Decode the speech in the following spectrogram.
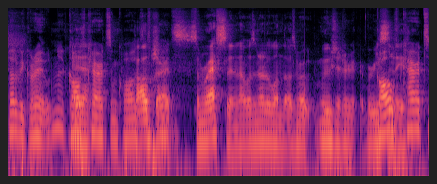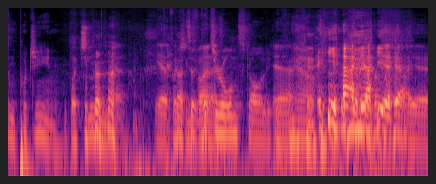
That'd be great, wouldn't it? Golf Yeah. carts and quads. Golf and shit. carts, some wrestling. That was another one that was mo- mooted recently. Golf carts and poutine. Puccini, uh, yeah, That's, Puccini's it, that's your own stall. You can Yeah. Yeah. yeah, yeah, yeah, yeah,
